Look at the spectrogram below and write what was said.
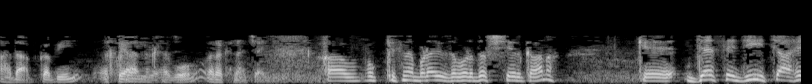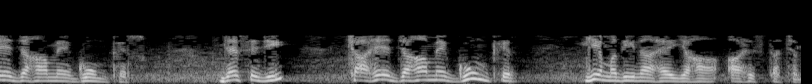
آداب کا بھی خیال وہ رکھنا چاہیے۔ وہ کس نے بڑا زبردست شعر کہا نا کہ جیسے جی چاہے جہاں میں گھوم پھر۔ جیسے جی چاہے جہاں میں گھوم پھر۔ یہ مدینہ ہے یہاں آہستہ چل۔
